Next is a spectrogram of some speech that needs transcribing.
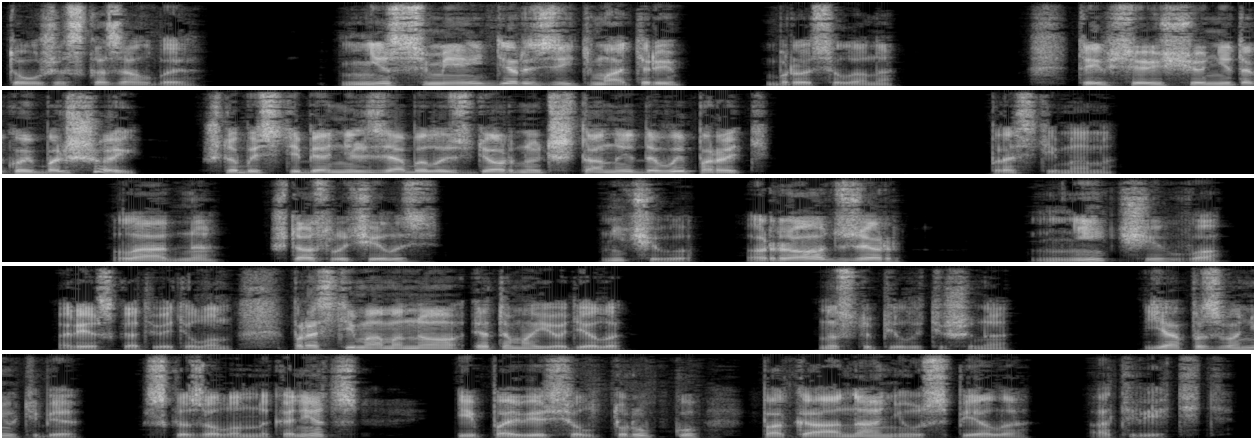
то уже сказал бы. — Не смей дерзить матери, — бросила она. — Ты все еще не такой большой, чтобы с тебя нельзя было сдернуть штаны да выпороть. — Прости, мама. — Ладно. Что случилось? — Ничего. — Роджер! — Ничего, — резко ответил он. — Прости, мама, но это мое дело. Наступила тишина. — Я позвоню тебе, — сказал он наконец, — и повесил трубку, пока она не успела ответить.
